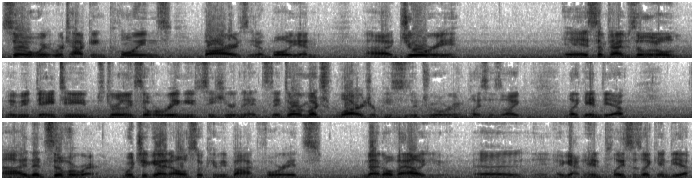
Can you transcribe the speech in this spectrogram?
So we're, we're talking coins, bars, you know, bullion, uh, jewelry, and sometimes the little maybe dainty sterling silver ring you see here in the United States, or much larger pieces of jewelry in places like like India. Uh, and then silverware, which again also can be bought for its metal value. Uh, again, in places like India,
